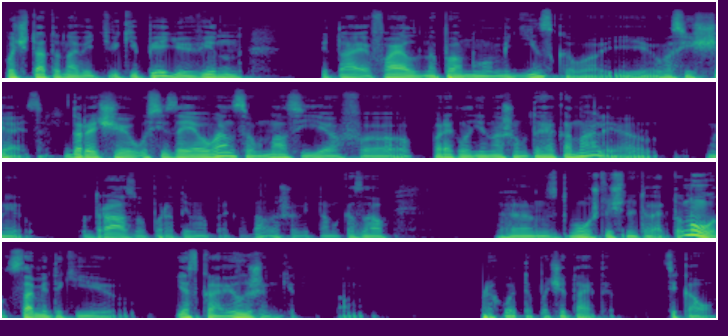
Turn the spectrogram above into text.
почитати навіть Вікіпедію. Він читає файли, напевно, Мідінського і восхищається. До речі, усі заяви Венса у нас є в е, перекладі на нашому ТГ-каналі. Ми одразу оперативно перекладали, що він там казав е, за допомогою штучного інтелекту. Ну, самі такі яскраві вижимки. Приходьте, почитайте. Цікаво.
